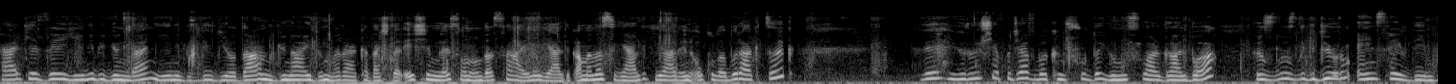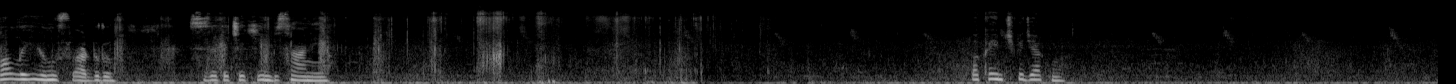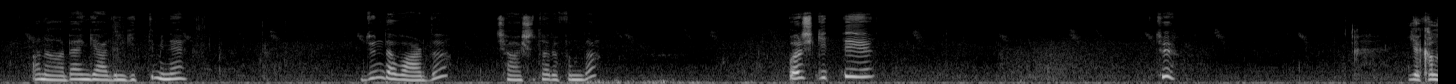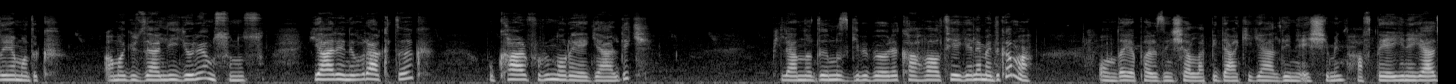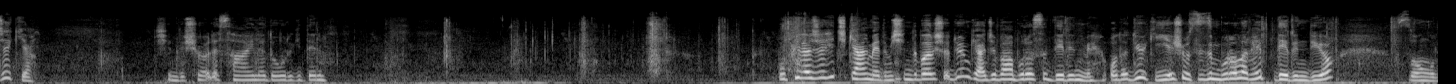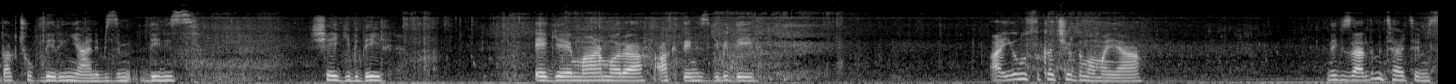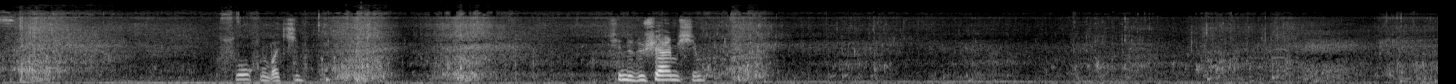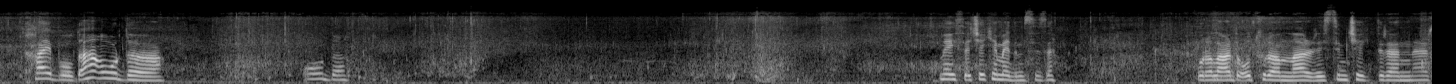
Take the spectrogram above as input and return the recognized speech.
Herkese yeni bir günden, yeni bir videodan günaydınlar arkadaşlar. Eşimle sonunda sahile geldik. Ama nasıl geldik? Yarın okula bıraktık. Ve yürüyüş yapacağız. Bakın şurada Yunus var galiba. Hızlı hızlı gidiyorum. En sevdiğim vallahi Yunus var. Durun. Size de çekeyim bir saniye. Bakayım çıkacak mı? Ana ben geldim gitti mi ne? Dün de vardı çarşı tarafında. Barış gitti. Tüh. Yakalayamadık. Ama güzelliği görüyor musunuz? Yaren'i bıraktık. Bu Carrefour'un oraya geldik. Planladığımız gibi böyle kahvaltıya gelemedik ama onu da yaparız inşallah. Bir dahaki geldiğini eşimin haftaya yine gelecek ya. Şimdi şöyle sahile doğru gidelim. Bu plaja hiç gelmedim. Şimdi Barış'a diyorum ki acaba burası derin mi? O da diyor ki Yeşo sizin buralar hep derin diyor. Zonguldak çok derin yani bizim deniz şey gibi değil. Ege, Marmara, Akdeniz gibi değil. Ay Yunus'u kaçırdım ama ya. Ne güzel değil mi tertemiz. Soğuk mu bakayım? Şimdi düşermişim. Kayboldu. Ha orada. Orada. Neyse çekemedim size. Buralarda oturanlar, resim çektirenler.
